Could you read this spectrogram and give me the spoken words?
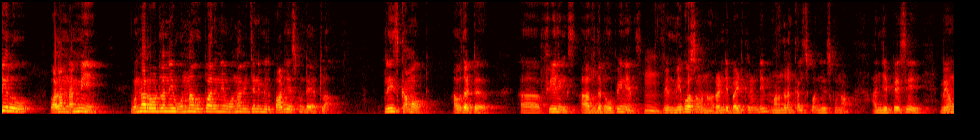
మీరు వాళ్ళని నమ్మి ఉన్న రోడ్లని ఉన్న ఉపాధిని ఉన్న విద్యని మీరు పాడు చేసుకుంటే ఎట్లా? Please come out of that feelings of that opinions మేము మీకోసం ఉన్నాం. రండి బయటికి రండి. మనందరం కలిసి పని చేసుకున్నాం అని చెప్పేసి మేము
